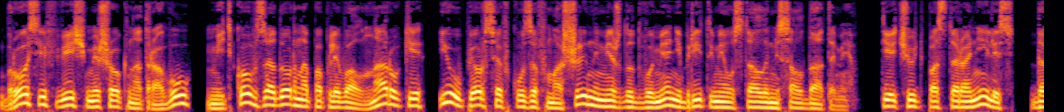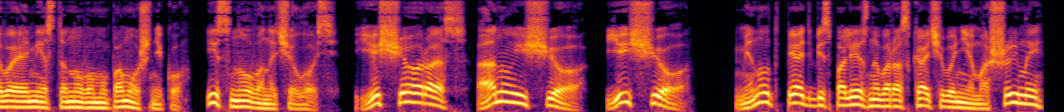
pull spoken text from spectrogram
Бросив вещмешок на траву, Митьков задорно поплевал на руки и уперся в кузов машины между двумя небритыми усталыми солдатами. Те чуть посторонились, давая место новому помощнику. И снова началось. «Еще раз! А ну еще! Еще!» Минут пять бесполезного раскачивания машины,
